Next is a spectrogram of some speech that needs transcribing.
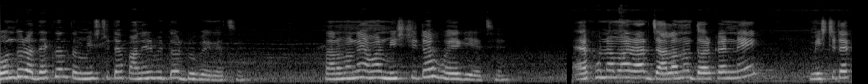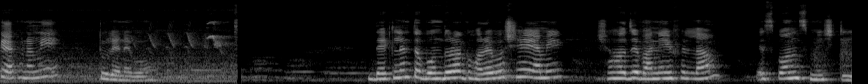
বন্ধুরা, দেখলেন তো মিষ্টিটা পানির ভিতর ডুবে গেছে। তার মানে আমার মিষ্টিটা হয়ে গিয়েছে। এখন আমার আর জ্বালানোর দরকার নেই। মিষ্টিটাকে এখন আমি তুলে নেব। দেখলেন তো বন্ধুরা, ঘরে বসে আমি সহজে বানিয়ে ফেললাম স্পঞ্জ মিষ্টি।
